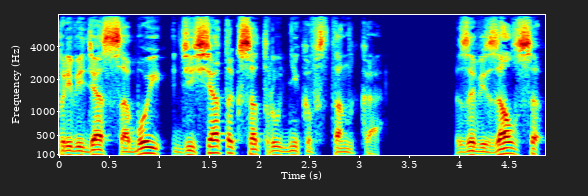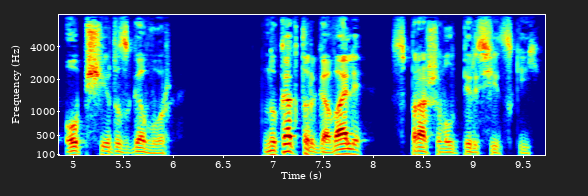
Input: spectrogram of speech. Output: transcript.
приведя с собой десяток сотрудников станка. Завязался общий разговор. — Ну как торговали? — спрашивал Персидский.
